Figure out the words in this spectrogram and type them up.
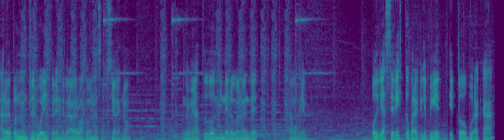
Ahora voy a ponerlo en tres lugares diferentes para ver más o menos las opciones, ¿no? Aunque me gasto todo el dinero, igualmente estamos bien. Podría hacer esto para que le pegue de todo por acá.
